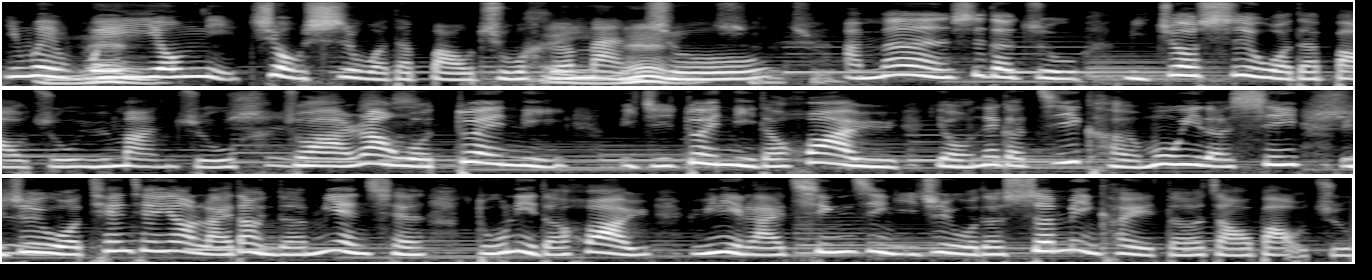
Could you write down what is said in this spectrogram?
因为唯有你就是我的宝足和满足。阿门。是的，主，你就是我的宝足与满足。主啊，让我对你以及对你的话语有那个饥渴慕义的心，以至于我天天要来到你的面前读你的话语，与你来亲近，以至于我的生命可以得着宝珠。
